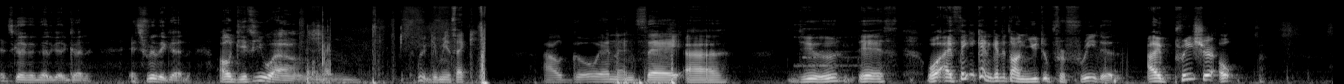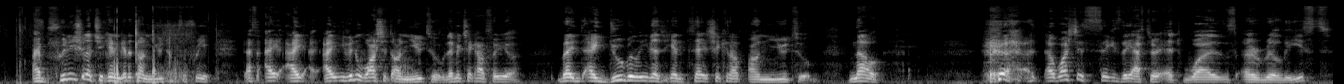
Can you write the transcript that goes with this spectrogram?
It's good, good, good, good, good. It's really good. I'll give you um. Give me a sec. I'll go in and say, uh, do this. Well, I think you can get it on YouTube for free, dude. I'm pretty sure. Oh, I'm pretty sure that you can get it on YouTube for free. That's I I I even watched it on YouTube. Let me check out for you. But I, I do believe that you can check it out on YouTube. Now, I watched it six days after it was uh, released.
